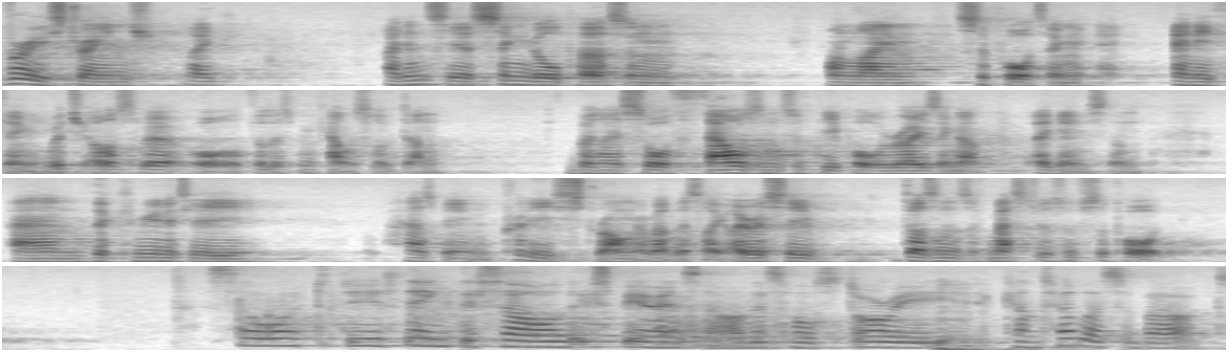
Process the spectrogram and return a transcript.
very strange. Like, I didn't see a single person online supporting anything which Elsevier or the Lisbon Council have done. But I saw thousands of people rising up against them. And the community has been pretty strong about this. Like, I received dozens of messages of support so, what do you think this whole experience now, this whole story, mm-hmm. can tell us about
